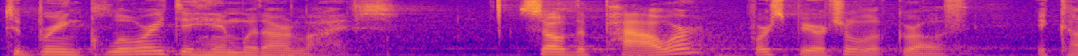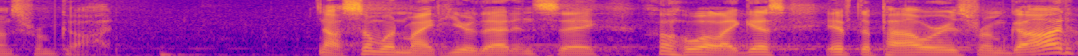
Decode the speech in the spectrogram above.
to bring glory to Him with our lives. So, the power for spiritual growth, it comes from God. Now, someone might hear that and say, oh, well, I guess if the power is from God,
